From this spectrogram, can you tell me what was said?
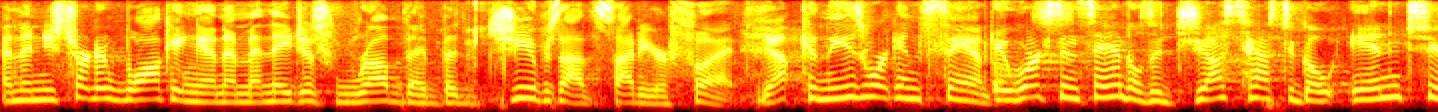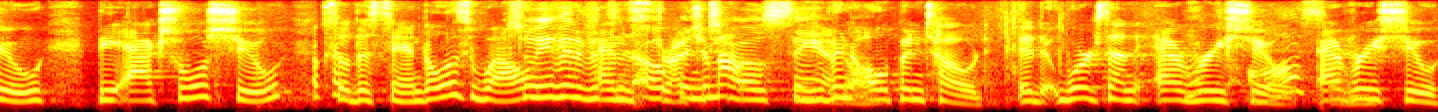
and then you started walking in them and they just rubbed the bejeebers out the side of your foot? Yep. Can these work in sandals? It works in sandals. It just has to go into the actual shoe. So the sandal as well. So even if it's and an open-toe out. sandal? Even open-toed. It works on every That's shoe. awesome. Every shoe.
